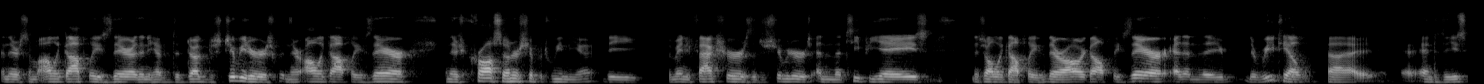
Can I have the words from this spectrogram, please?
and there's some oligopolies there. Then you have the drug distributors, and there are oligopolies there and there's cross ownership between the, the, the manufacturers, the distributors, and the TPAs. There's oligopolies. There are oligopolies there, and then the the retail uh, entities,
